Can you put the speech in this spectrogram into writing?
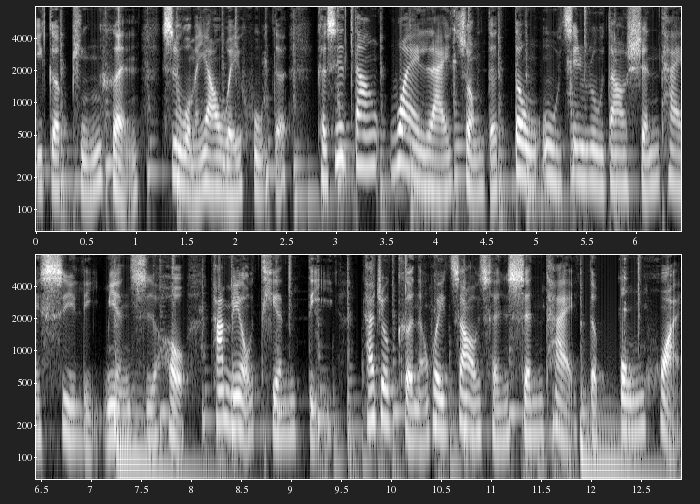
一个平衡，是我们要维护的。可是，当外来种的动物进入到生态系里面之后，它没有天敌，它就可能会造成生态的崩坏。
